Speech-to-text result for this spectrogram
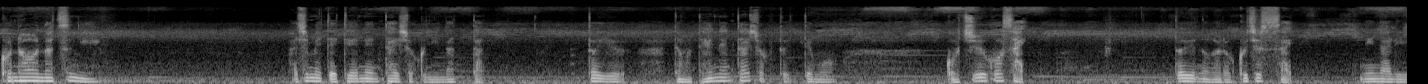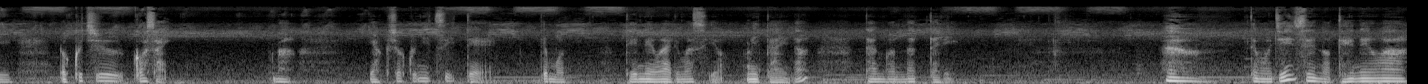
この夏に初めて定年退職になった。というでも定年退職といっても55歳。というのが60歳になり65歳。まあ役職についてでも定年はありますよ。みたいな。単語になったり。うん。でも人生の定年は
